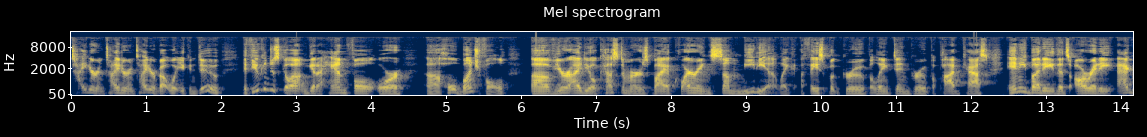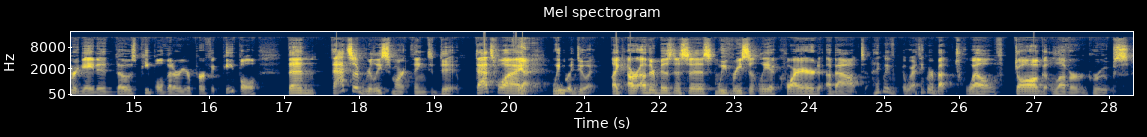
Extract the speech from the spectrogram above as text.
tighter and tighter and tighter about what you can do, if you can just go out and get a handful or a whole bunch full of your ideal customers by acquiring some media like a Facebook group, a LinkedIn group, a podcast, anybody that's already aggregated those people that are your perfect people, then that's a really smart thing to do. That's why yeah. we would do it. Like our other businesses, we've recently acquired about I think we've I think we're about 12 dog lover groups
